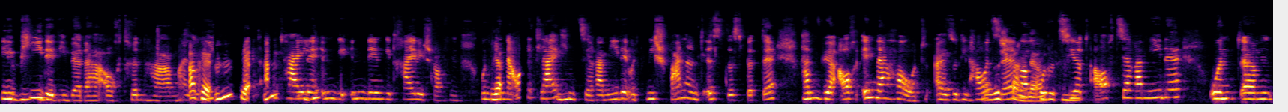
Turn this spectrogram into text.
Lipide, mhm. die wir da auch drin haben. Also okay. die mhm. Fettanteile mhm. in, in den Getreidestoffen. Und ja. genau die gleichen Ceramide, und wie spannend ist das bitte, haben wir auch in der Haut. Also die Haut selber spannend, ja. produziert mhm. auch Ceramide und ähm,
